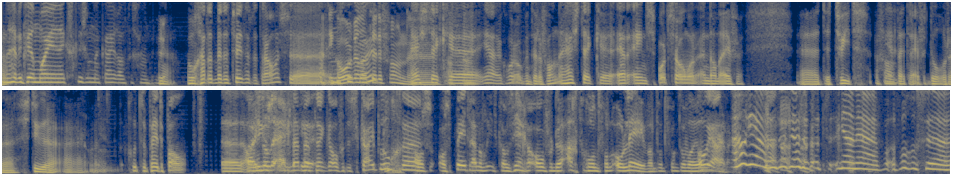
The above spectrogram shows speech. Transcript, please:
dan heb ik weer een mooie excuus om naar Cairo te gaan. Ja. Hoe gaat het met de Twitter trouwens? Eh, ik hoor wel een telefoon, eh, hashtag, eh, ja, ik hoor ook een telefoon. Hashtag eh, R1 Sportzomer. En dan even eh, de tweet van Ja. Peter even doorsturen. goed, Peter Paul. Eh al Nou, ik wilde met eigenlijk, eh, betrekking over de Skyploeg. eh, Als, als Petra nog iets kan zeggen over de achtergrond van Olé, want dat vond ik toch wel heel Oh ja. aardig. Oh ja, dat is, ja, dat, dat- ja, nou ja, volgens eh,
